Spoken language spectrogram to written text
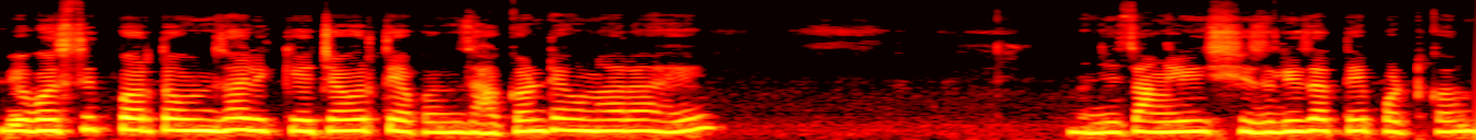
व्यवस्थित परतवून झाली की याच्यावरती आपण झाकण ठेवणार आहे. म्हणजे चांगली शिजली जाते पटकन.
